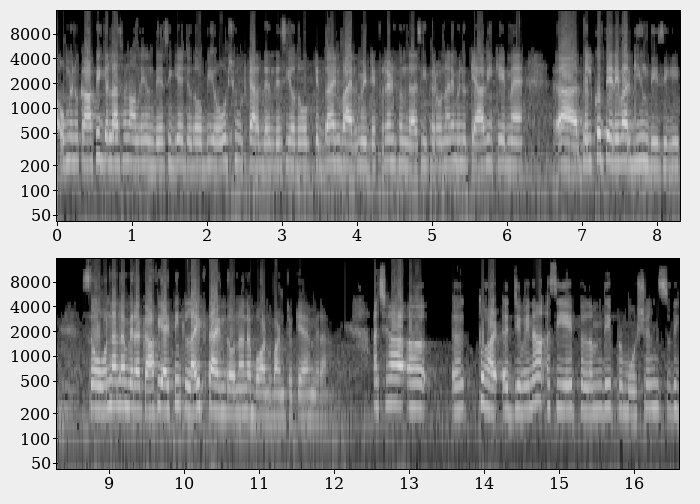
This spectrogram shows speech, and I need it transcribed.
ਉਹ ਮੈਨੂੰ ਕਾਫੀ ਗੱਲਾਂ ਸੁਣਾਉਂਦੇ ਹੁੰਦੇ ਸੀਗੇ, ਜਦੋਂ ਵੀ ਉਹ ਸ਼ੂਟ ਕਰਦੇ ਹੁੰਦੇ ਸੀ, ਉਦੋਂ ਕਿੱਦਾਂ এনवायरमेंट ਡਿਫਰੈਂਟ ਹੁੰਦਾ ਸੀ, ਫਿਰ ਉਹਨਾਂ ਨੇ ਮੈਨੂੰ ਕਿਹਾ ਵੀ ਕਿ ਮੈਂ ਬਿਲਕੁਲ ਤੇਰੇ ਵਰਗੀ ਹੁੰਦੀ ਸੀਗੀ। ਸੋ ਉਹਨਾਂ ਨਾਲ ਮੇਰਾ ਕਾਫੀ ਆਈ ਥਿੰਕ ਲਾਈਫ ਟਾਈਮ ਦਾ ਉਹਨਾਂ ਨਾਲ ਬੌਂਡ ਬਣ ਚੁੱਕਿਆ ਹੈ ਮੇਰਾ। ਅੱਛਾ ਜਿਵੇਂ ਨਾ ਅਸੀਂ ਇਹ ਫਿਲਮ ਦੀ ਪ੍ਰੋਮੋਸ਼ਨਸ ਵੀ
